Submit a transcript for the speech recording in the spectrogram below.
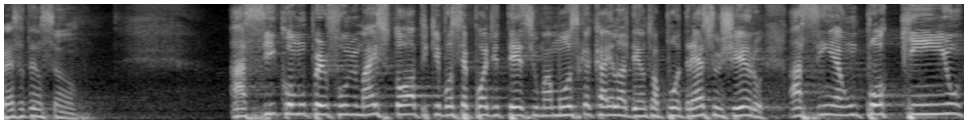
Presta atenção. Assim como o perfume mais top que você pode ter, se uma mosca cair lá dentro, apodrece o cheiro, assim é um pouquinho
